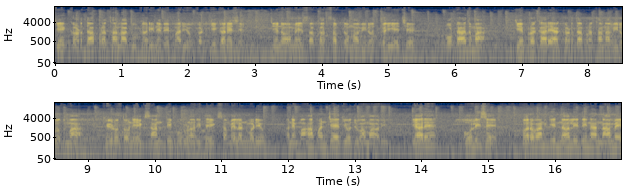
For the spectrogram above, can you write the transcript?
જે કડદા પ્રથા લાગુ કરીને વેપારીઓ કટકી કરે છે, જેનો અમે સખત શબ્દોમાં વિરોધ કરીએ છીએ. બોટાદમાં જે પ્રકારે આ કડદા પ્રથાના વિરોધમાં ખેડૂતોની એક શાંતિપૂર્ણ રીતે એક સંમેલન મળ્યું અને મહાપંચાયત યોજવામાં આવી. ત્યારે પોલીસે પરવાનગી ન લીધીના નામે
